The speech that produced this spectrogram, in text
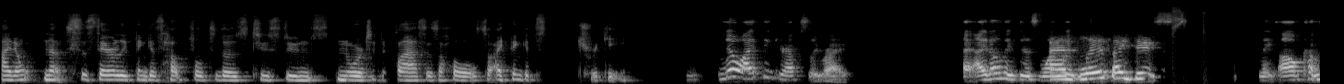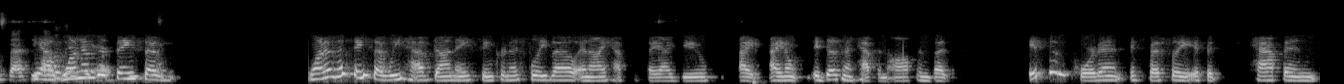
I don't necessarily think is helpful to those two students nor to the class as a whole. So I think it's tricky. no, I think you're absolutely right. I, I don't think there's one. And way- Liz, I do, It all comes back to. yeah, one they of the things that, one of the things that we have done asynchronously though, and I have to say I do, I, I don't, it doesn't happen often, but it's important, especially if it happens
